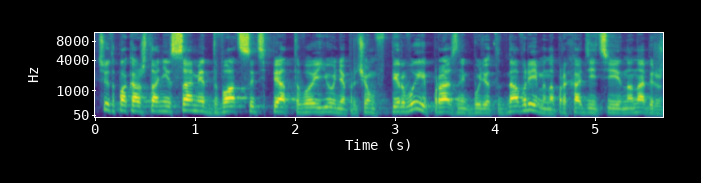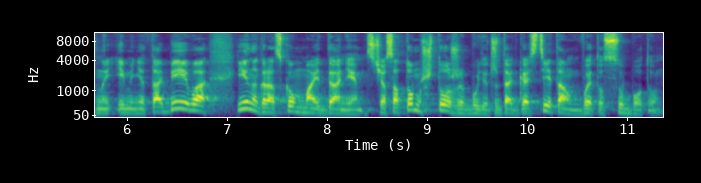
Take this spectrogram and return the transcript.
все это покажут они сами 25 июня. Причем впервые праздник будет одновременно проходить и на набережной имени Табеева, и на городском Майдане. Сейчас о том, что же будет ждать гостей там в эту субботу.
